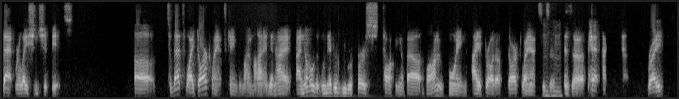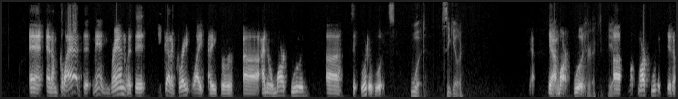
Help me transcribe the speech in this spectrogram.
that relationship is. Uh, so that's why Darklance came to my mind. And I, I know that whenever we were first talking about Vonu Coin, I had brought up Darklance as mm-hmm. a as a pet right? And, and I'm glad that man, you ran with it. You've got a great white paper. Uh, I know Mark Wood. Uh, is it Wood or Woods? Wood, singular. Yeah, Mark Wood. Correct. Yeah. Uh, Mark Wood did a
